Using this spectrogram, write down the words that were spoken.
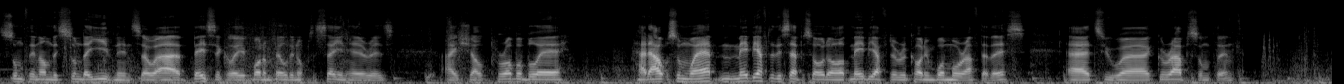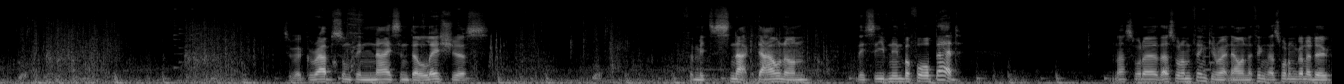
something on this Sunday evening. So uh, basically, what I'm building up to saying here is I shall probably head out somewhere, maybe after this episode or maybe after recording one more after this, uh, to uh, grab something. Grab something nice and delicious for me to snack down on this evening before bed. And that's what uh, that's what I'm thinking right now, and I think that's what I'm gonna do.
